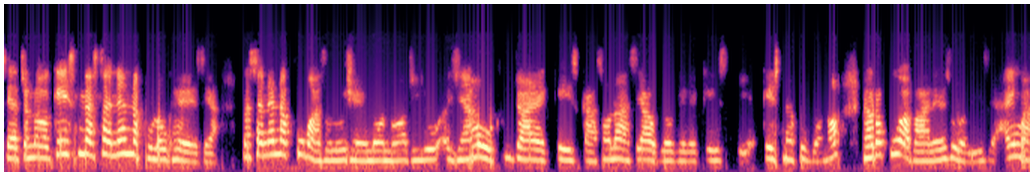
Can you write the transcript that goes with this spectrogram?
ဆရာကျွန်တော် case 22ခုလောက်ခဲ့ရဆရာ22ခုပါဆိုလို့ရှိရင်ပေါ့နော်ဒီလိုအရန်ကိုထူးခြားတဲ့ case ကဆောနာဆရာကိုပြောခဲ့တဲ့ case case နှစ်ခုပေါ့နော်နောက်တစ်ခုကဘာလဲဆိုတော့လေးဆရာအဲ့မှာ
